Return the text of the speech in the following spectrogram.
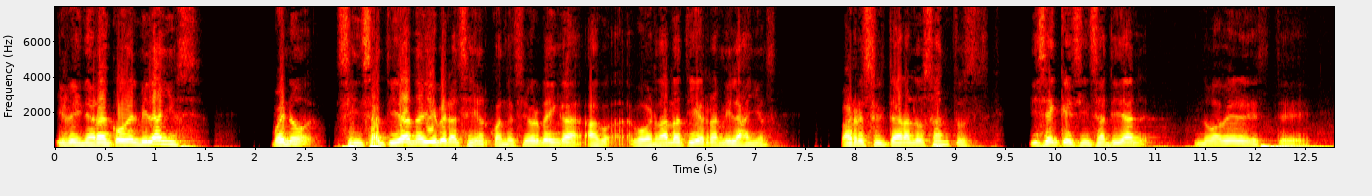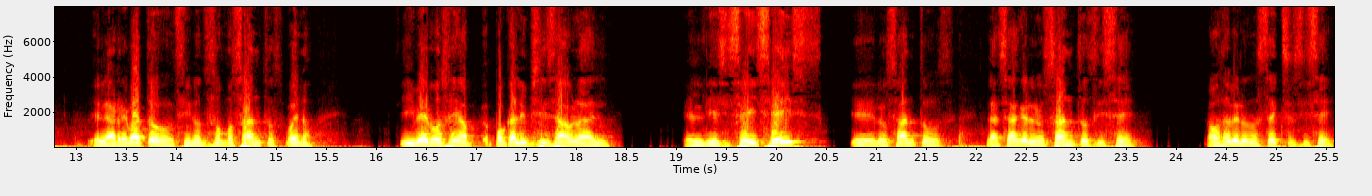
y reinarán con él mil años. Bueno, sin santidad nadie verá al Señor. Cuando el Señor venga a gobernar la tierra mil años, va a resucitar a los santos. Dicen que sin santidad no va a haber este, el arrebato si no somos santos. Bueno, si vemos en Apocalipsis habla el, el 16.6, que los santos, la sangre de los santos, dice, vamos a ver unos textos, dice,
